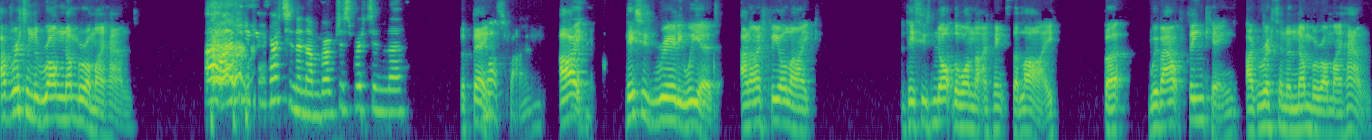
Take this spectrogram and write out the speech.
I've written the wrong number on my hand. Oh, I haven't even written a number. I've just written the the thing. Well, that's fine. I this is really weird, and I feel like this is not the one that I think's the lie, but without thinking, I've written a number on my hand.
